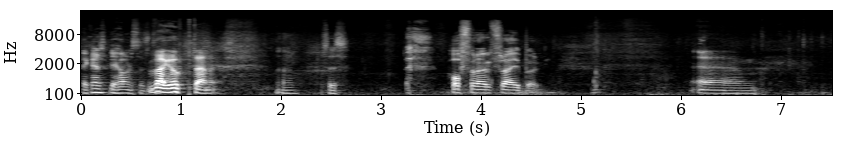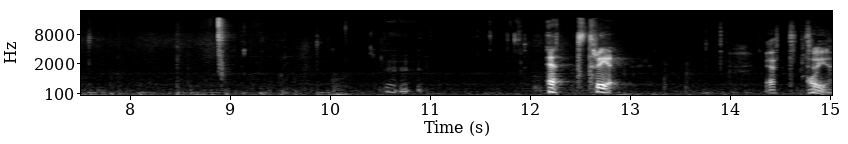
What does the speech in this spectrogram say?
Det kanske blir hörnstatistiken. Väga upp den. Ja, precis. Hoffenheim-Freiburg. Um, 1-3. 1-3.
